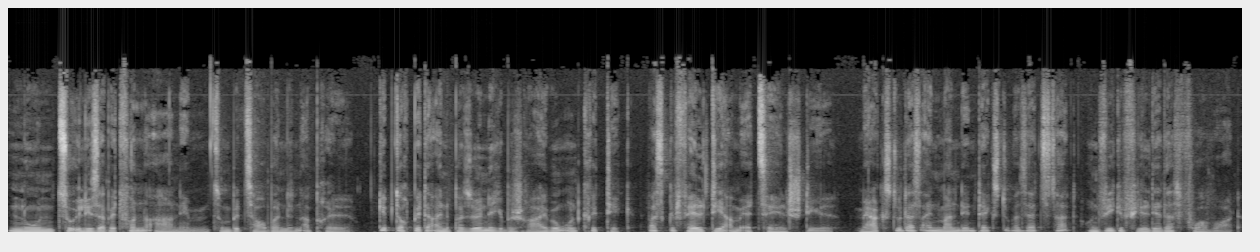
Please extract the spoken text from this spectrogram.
Nun zu Elisabeth von Arnim, zum bezaubernden April. Gib doch bitte eine persönliche Beschreibung und Kritik. Was gefällt dir am Erzählstil? Merkst du, dass ein Mann den Text übersetzt hat? Und wie gefiel dir das Vorwort?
